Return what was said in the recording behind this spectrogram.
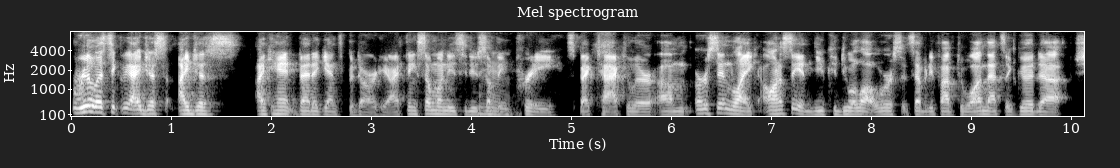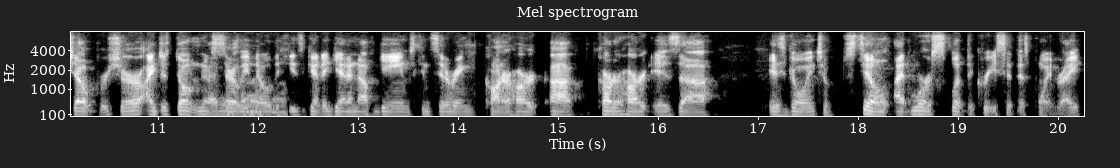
Realistically, I just, I just, I can't bet against Bedard here. I think someone needs to do something pretty spectacular. Um, Ersson, like honestly, you could do a lot worse at 75 to 1. That's a good uh, shout for sure. I just don't necessarily know that he's gonna get enough games considering Connor Hart uh Carter Hart is uh is going to still at worst split the crease at this point, right?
